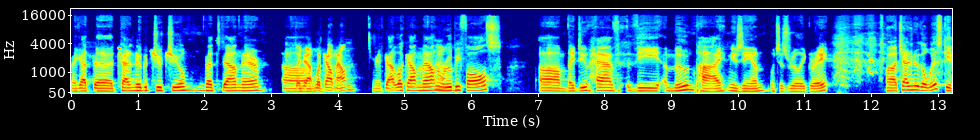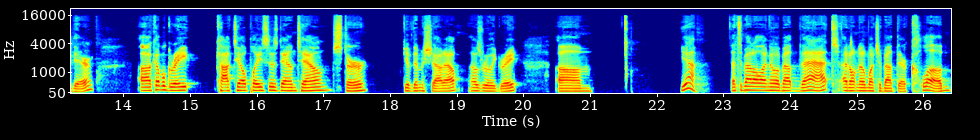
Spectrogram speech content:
They got the Chattanooga Choo Choo that's down there. Um, They got Lookout Mountain. They've got Lookout Mountain, No. Ruby Falls. Um, they do have the Moon Pie Museum, which is really great. Uh, Chattanooga whiskey there. Uh, a couple great cocktail places downtown. Stir, give them a shout out. That was really great. Um, yeah, that's about all I know about that. I don't know much about their club.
